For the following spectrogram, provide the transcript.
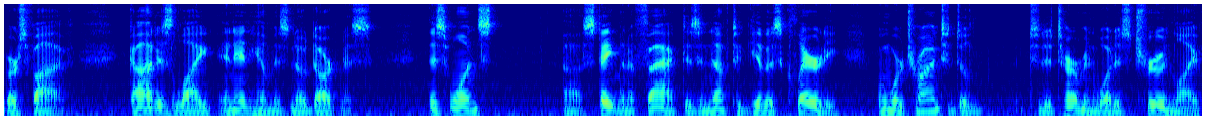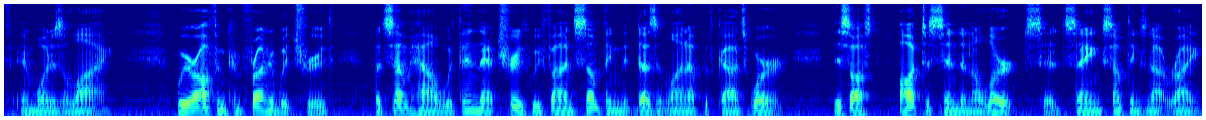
Verse 5 God is light, and in him is no darkness. This one uh, statement of fact is enough to give us clarity when we're trying to, de- to determine what is true in life and what is a lie. We are often confronted with truth, but somehow within that truth we find something that doesn't line up with God's Word. This ought to send an alert saying something's not right.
